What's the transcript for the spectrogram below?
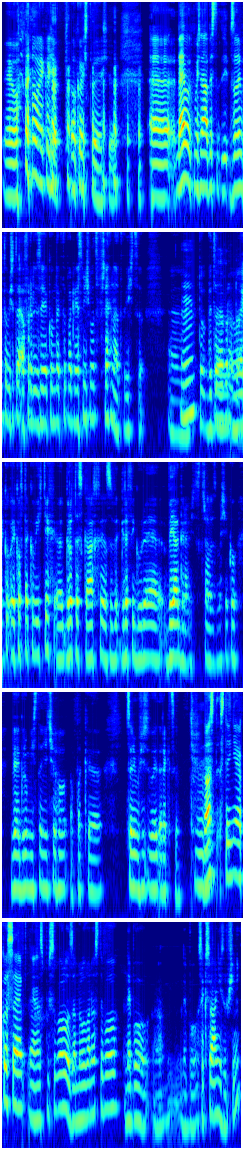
Jo, no, jakože okoštuješ, jo. E, ne, možná bys, vzhledem k tomu, že to je afrodiziakum, tak to pak nesmíš moc přehnat, víš co. E, hmm, to by to, to no, jako, jako, v takových těch eh, groteskách, kde figuruje Viagra, že třeba vezmeš jako Viagru místo něčeho a pak, co nemůžeš zvojit erekci. Mm-hmm. No a stejně jako se uh, způsobovalo zamilovanost nebo, nebo, nebo sexuální zrušení,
